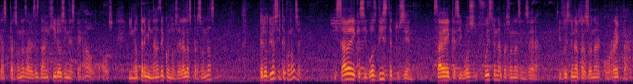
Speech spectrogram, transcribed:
las personas a veces dan giros inesperados, vamos, y no terminas de conocer a las personas, pero Dios sí te conoce, y sabe de que si vos diste tu 100, sabe de que si vos fuiste una persona sincera, si fuiste una persona correcta,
